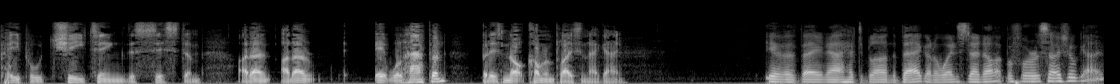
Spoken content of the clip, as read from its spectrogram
people cheating the system. I don't I don't. It will happen, but it's not commonplace in our game. You ever been uh, had to blow in the bag on a Wednesday night before a social game?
